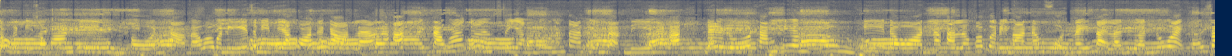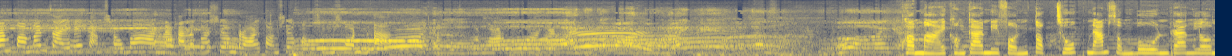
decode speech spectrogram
กับวิถีชาวบ้านที่ภูมิโทนค่ะ แม้ว่าวันนี้จะมีพยากรณ์อากาศแล้วนะคะ แต่ว่าการเสี่ยงดูน้ำตาเทียนแบบนี้นะคะ ได้รู้ทั้งเที่ยงครึ่งที่ดอนนะคะ แล้วก็ปริมาณน้ำฝนในแต่ละเดือนด้วย สร้างความมั่นใจให้กับชาวบ้านนะคะ แล้วก็เชื่อมร้อยความเชื่อของชุมชนค่ะ ความหมายของการมีฝนตกชุก น้ำสมบูรณ์แรงลม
